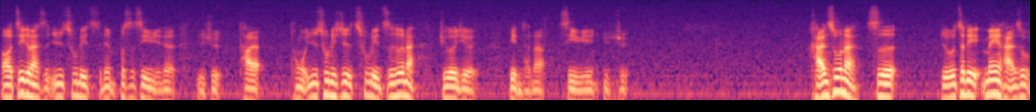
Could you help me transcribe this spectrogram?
哦，这个呢是预处理指令，不是 C 语言的语句，它通过预处理器处理之后呢，最后就变成了 C 语言语句。函数呢是，比如这里 main 函数，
